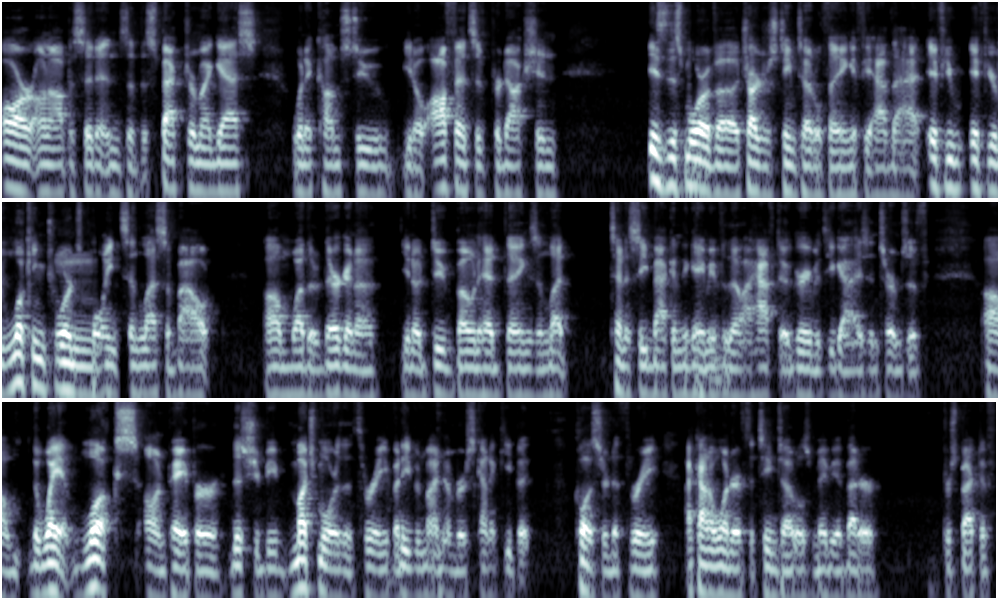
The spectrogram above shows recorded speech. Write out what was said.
are on opposite ends of the spectrum. I guess when it comes to you know offensive production is this more of a Chargers team total thing if you have that if you if you're looking towards mm. points and less about um, whether they're gonna you know do bonehead things and let Tennessee back in the game even though I have to agree with you guys in terms of um, the way it looks on paper this should be much more than three but even my numbers kind of keep it closer to three I kind of wonder if the team totals maybe a better perspective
